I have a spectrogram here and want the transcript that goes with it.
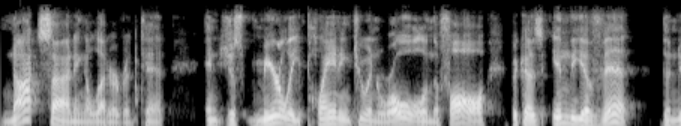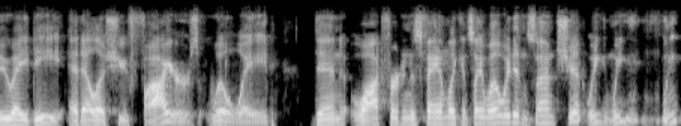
not signing a letter of intent, and just merely planning to enroll in the fall because in the event the new AD at LSU fires Will Wade, then Watford and his family can say, "Well, we didn't sign shit. We we we,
